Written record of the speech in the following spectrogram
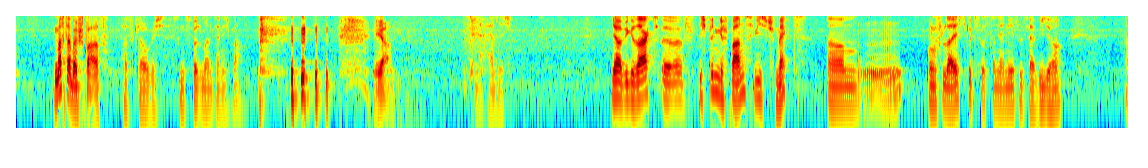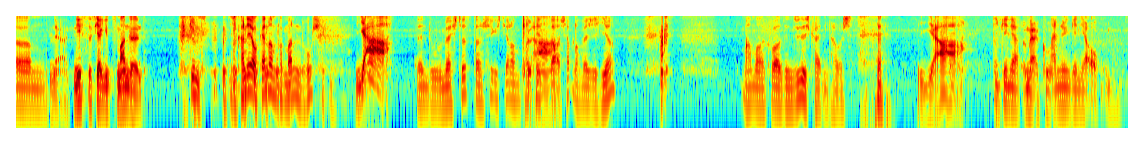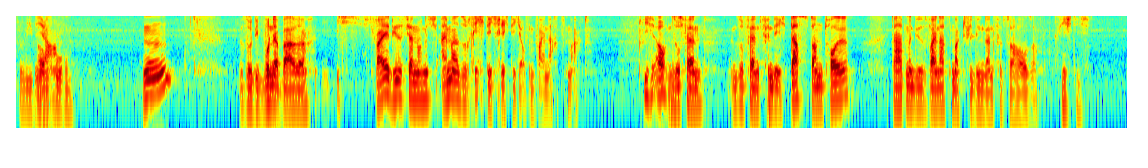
macht aber Spaß. Das glaube ich. Sonst würde man es ja nicht machen. ja. Ja, herrlich. Ja, wie gesagt, äh, ich bin gespannt, wie es schmeckt. Ähm, Mhm. Und vielleicht gibt es das dann ja nächstes Jahr wieder. Ähm, Ja, nächstes Jahr gibt's Mandeln. stimmt. Ich kann dir auch gerne noch ein paar Mandeln rumschicken. Ja! Wenn du möchtest, dann schicke ich dir noch ein Paket Klar. da. Ich habe noch welche hier. Machen wir quasi einen Süßigkeitentausch. Ja. Die gehen ja. immer gut. Mandeln gehen ja auch immer. So wie Ja. Baumkuchen. Hm? So die wunderbare. Ich war ja dieses Jahr noch nicht einmal so richtig, richtig auf dem Weihnachtsmarkt. Ich auch nicht. Insofern, insofern finde ich das dann toll. Da hat man dieses Weihnachtsmarkt-Feeling dann für zu Hause. Richtig.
